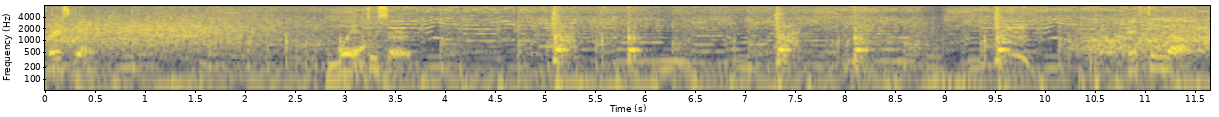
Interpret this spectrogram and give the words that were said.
First game. Moya to serve. Fifteen love.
